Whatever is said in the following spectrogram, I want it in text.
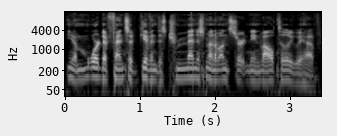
you know more defensive given this tremendous amount of uncertainty and volatility we have.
